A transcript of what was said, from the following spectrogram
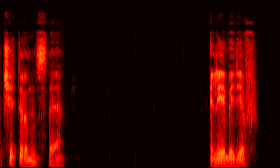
14. Лебедев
